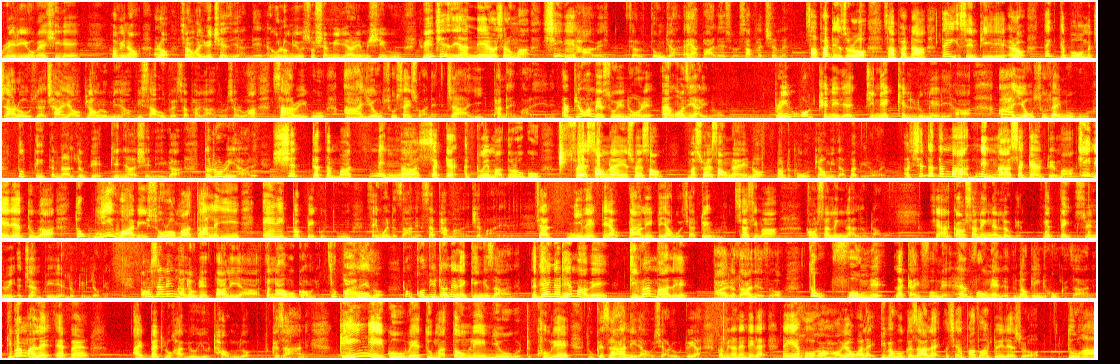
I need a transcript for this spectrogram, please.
radio ပဲရှိတယ် ဟုတ်ပြီနော်အဲ့တော့ကျွန်တော်တို့ကရွေးချယ်စရာနေတယ်အခုလိုမျိုး social media တွေမရှိဘူးရွေးချယ်စရာနေတော့ကျွန်တော်တို့မှာရှိတဲ့ဟာပဲကျွန်တော်တို့သုံးကြတယ်အဲ့ဒါဘာလဲဆိုတော့စာဖတ်ခြင်းပဲစာဖတ်တယ်ဆိုတော့စာဖတ်တာတိတ်အဆင်ပြေတယ်အဲ့တော့တိတ်သဘောမကျတော့ဘူးဆိုတော့အခြားအရာကိုပြောင်းလို့မရဘူးဒီစာအုပ်ပဲဆက်ဖတ်ကြဆိုတော့ကျွန်တော်တို့ကစာတွေကိုအာယုံစူးစိုက်စွာနဲ့အကြာကြီးဖတ်နိုင်ပါတယ်တဲ့အဲ့တော့ပြောရမယ်ဆိုရင်တော့တဲ့အံ့ဩစရာကြီးနော် brain work ဖြစ်နေတဲ့ဒီနေ့ခေတ်လူငယ်တွေဟာအာယုံစူးစိုက်မှုကိုသူတေသနာလုပ်တဲ့ပညာရှင်တွေကသူတို့တွေဟာတဲ့ရှစ်ဒသမ2.5စက္ကန့်အတွင်းမှာသူတို့ကိုဆွဲဆောင်နိုင်ရင်ဆွဲဆောင်မဆွဲဆောင်နိုင်ရင်တော့နောက်တစ်ခုကိုပြောင်းမိတာမှတ်ပြီးတော့တယ်အရှစ်ဒသမ2.5စက္ကန့်အတွင်းမှာကြည့်နေတဲ့သူကသူညှိဝါပြီဆိုတော့မှဒါလျင်အဲ့ဒီ topic ကိုသူစိတ်ဝင်စားနဲ့ဆက်ဖတ်မှာဖြစ်ပါတယ်တဲ့ဆရာညီလေးတစ်ယောက်သားလေးတစ်ယောက်ကိုဆရာတွေ့ဘူးလေဆရာစီမှာ counseling လာလုပ်တာပေါ့ ဆရာ counseling နဲ့လုပ်တယ်နှစ်သိမ့်ဆွေးနွေးအကြံပေးတဲ့အလုပ်တွေလုပ်တယ် counseling လာလုပ်တဲ့သားလေးဟာတနာဖို့ကောင်းတယ်သူဘာလဲဆိုတော့ကွန်ပျူတာနဲ့လည်းဂိမ်းကစားရတယ်တပြိုင်နက်တည်းမှာပဲဒီဘက်မှာလည်းဘာကစားနေဆိုတော့သူ့ဖုန်းနဲ့လက်ကင်ဖုန်းနဲ့ hand phone နဲ့လည်းသူနောက်ဂိမ်းတစ်ခုကစားရတယ်ဒီဘက်မှာလည်း Apple iPad လိုဟာမျိုးယူထောင်ပြီးတော့ကစားနေဂိမ်းတွေကိုပဲသူ့မှာ3 4မျိုးကိုတစ်ခုတည်းသူကစားနေတာကိုဆရာတို့တွေ့ရကွန်ပျူတာနဲ့နှိပ်လိုက်နှိပ်ရင်ဟိုးကောင်ဟောရောက်သွားလိုက်ဒီဘက်ကိုကစားလိုက်ဆရာဘာသွားတွေ့လဲဆိုတော့သူဟာ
